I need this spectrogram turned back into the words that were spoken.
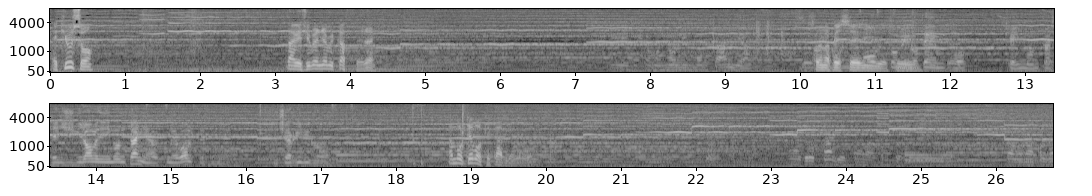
È chiuso? Dai che ci prendiamo il caffè, dai. diciamo non in montagna Sono una fesseria, sì. meno tempo che in montagna 16 km di montagna alcune volte sono- non ci arrivi proprio Ma molte volte capita però. Stava una cosa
